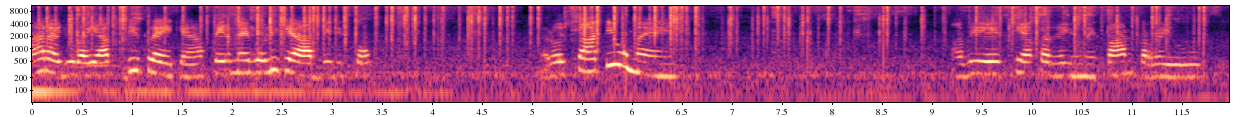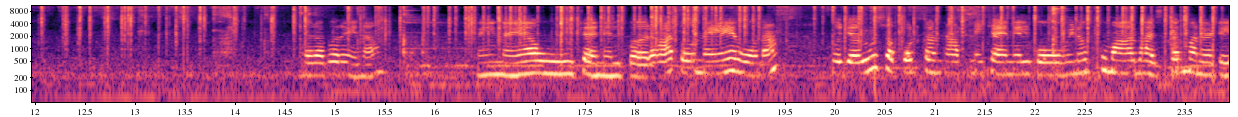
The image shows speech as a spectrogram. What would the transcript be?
हाँ राजू भाई, आप दिख रहे क्या? फिर मैं बोली कि आप भी दिखो। रोज तो आती हूँ मैं। अभी ये क्या कर रही हूँ मैं? काम कर रही हूँ। बराबर है ना? मैं नया हूँ चैनल पर। हाँ तो नए हो ना? तो ज़रूर सपोर्ट करना अपने चैनल को। विनोद कुमार भास्कर मराठे,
